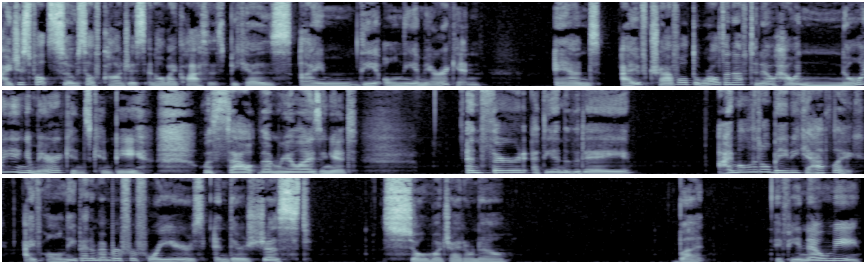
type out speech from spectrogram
I just felt so self-conscious in all my classes because I'm the only American. And I've traveled the world enough to know how annoying Americans can be without them realizing it. And third, at the end of the day, I'm a little baby Catholic. I've only been a member for four years, and there's just so much I don't know. But if you know me,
